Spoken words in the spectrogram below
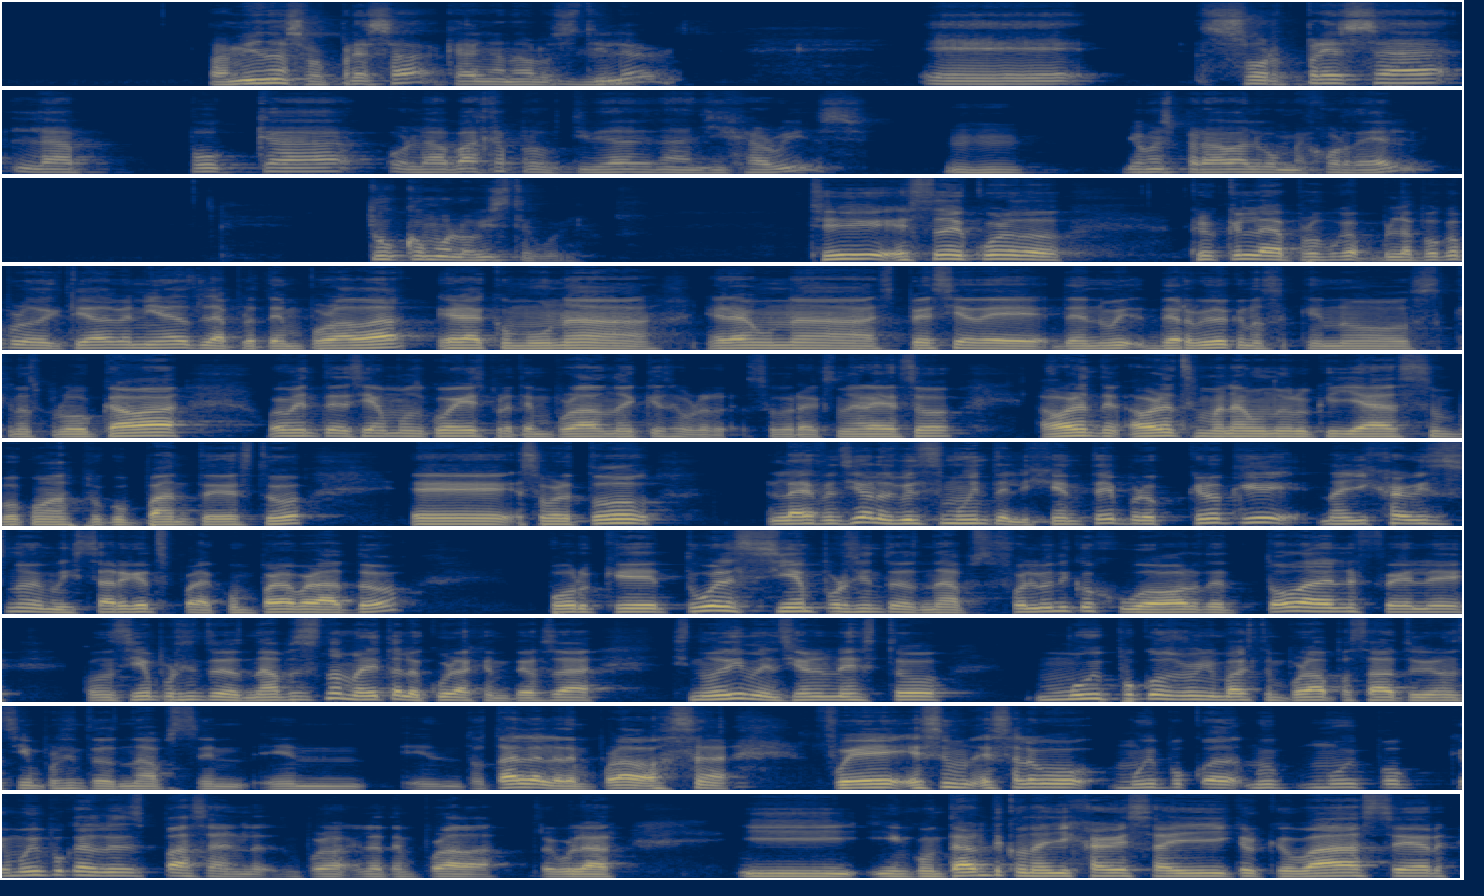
Para mí una sorpresa que hayan ganado los Steelers. Eh, sorpresa la poca o la baja productividad de Najee Harris. Yo me esperaba algo mejor de él. ¿Tú cómo lo viste, güey? Sí, estoy de acuerdo. Creo que la, poca productividad venía desde la pretemporada. Era como una, era una especie de, ruido que nos, que, nos, que nos provocaba. Obviamente decíamos, güey, es pretemporada, no hay que sobre, reaccionar a eso. Ahora, ahora en semana uno creo que ya es un poco más preocupante esto. Eh, sobre todo, la defensiva de los Bills es muy inteligente, pero creo que Najee Harris es uno de mis targets para comprar barato porque tuvo el 100% de snaps. Fue el único jugador de toda la NFL con 100% de snaps. Es una maldita locura, gente. O sea, si no dimensionan esto, muy pocos running backs temporada pasada tuvieron 100% de snaps en, total de la temporada. O sea, fue, es, es algo muy poco, muy, muy que muy pocas veces pasa en la temporada, regular. Y, encontrarte con Najee Harris ahí, creo que va a ser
